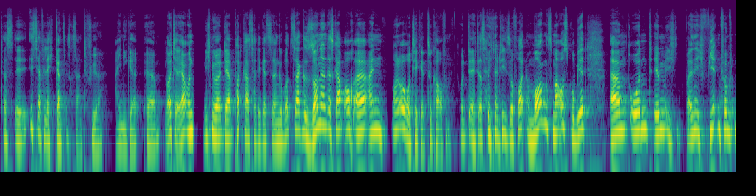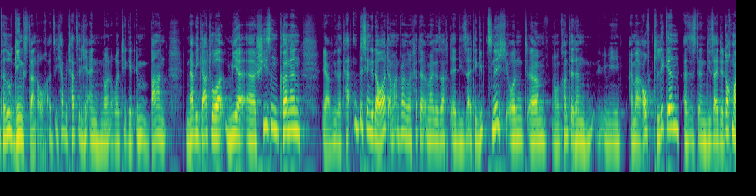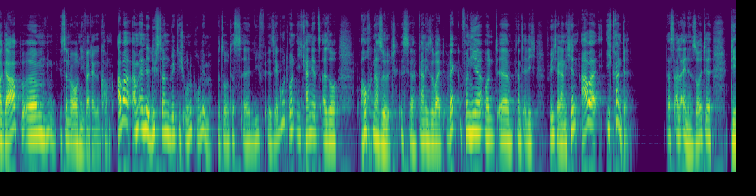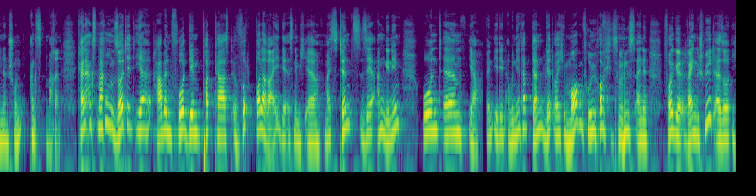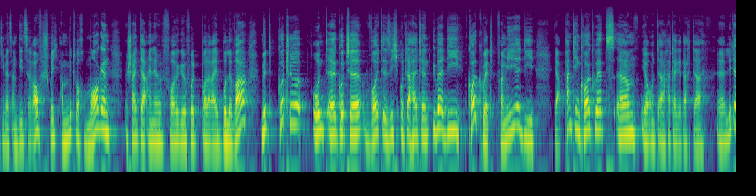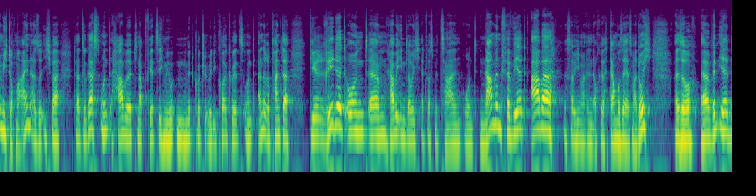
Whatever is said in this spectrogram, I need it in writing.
das äh, ist ja vielleicht ganz interessant für einige äh, Leute. Ja, und nicht nur der Podcast hatte gestern Geburtstag, sondern es gab auch äh, ein 9-Euro-Ticket zu kaufen. Und äh, das habe ich natürlich sofort morgens mal ausprobiert. Ähm, und im, ich weiß nicht, vierten, fünften Versuch ging es dann auch. Also ich habe tatsächlich ein 9-Euro-Ticket im Bahn-Navigator mir äh, schießen können. Ja, wie gesagt, hat ein bisschen gedauert. Am Anfang hat er immer gesagt, äh, die Seite gibt es nicht. Und ähm, man konnte dann irgendwie einmal raufklicken. Als es dann die Seite doch mal gab, ähm, ist dann auch nicht weitergekommen. Aber am Ende lief es dann wirklich ohne Probleme. Also das äh, lief sehr gut und ich kann jetzt also auch nach Sylt. Ist ja gar nicht so weit weg von hier und äh, ganz ehrlich, will ich da gar nicht hin, aber ich könnte. Das alleine sollte denen schon Angst machen. Keine Angst machen solltet ihr haben vor dem Podcast Footballerei. Der ist nämlich äh, meistens sehr angenehm. Und ähm, ja, wenn ihr den abonniert habt, dann wird euch morgen früh, hoffe ich zumindest, eine Folge reingespült. Also ich nehme jetzt am Dienstag auf, sprich am Mittwochmorgen erscheint da eine Folge Footballerei Boulevard mit Kutsche. Und äh, Kutsche wollte sich unterhalten über die Colquitt-Familie, die ja, Punting Colquitts. Ähm, ja, und da hat er gedacht, da äh, lädt er mich doch mal ein. Also ich war da zu Gast und habe knapp 40 Minuten mit Kutsche über die Colquitts und andere Panther geredet und ähm, habe ihn, glaube ich, etwas mit Zahlen und Namen verwehrt. Aber, das habe ich ihm auch gesagt, da muss er jetzt mal durch. Also, äh, wenn ihr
